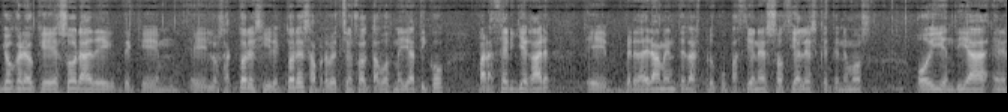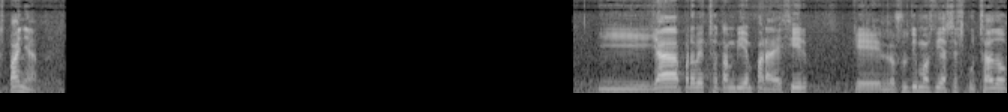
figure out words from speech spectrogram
Yo creo que es hora de, que eh, los actores y directores aprovechen su altavoz mediático para hacer llegar eh, verdaderamente las preocupaciones sociales que tenemos hoy en día en España. Y ya aprovecho también para decir que en los últimos días he escuchado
